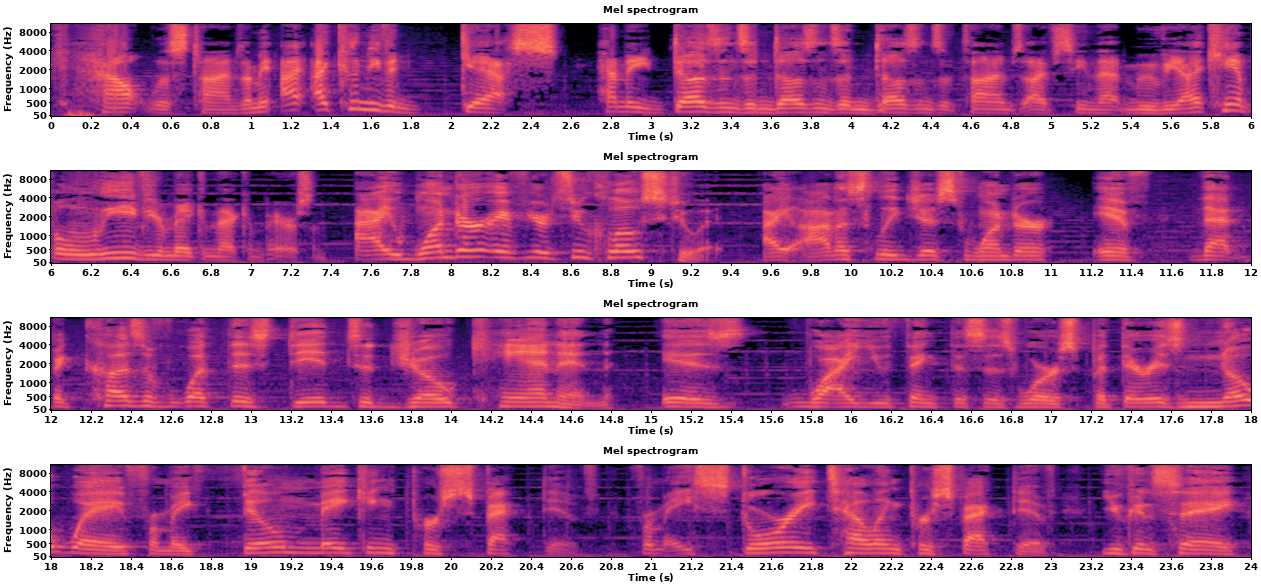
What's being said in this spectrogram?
countless times. I mean, I, I couldn't even guess how many dozens and dozens and dozens of times I've seen that movie. I can't believe you're making that comparison. I wonder if you're too close to it. I honestly just wonder if that because of what this did to Joe Canon is why you think this is worse, but there is no way from a filmmaking perspective, from a storytelling perspective, you can say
